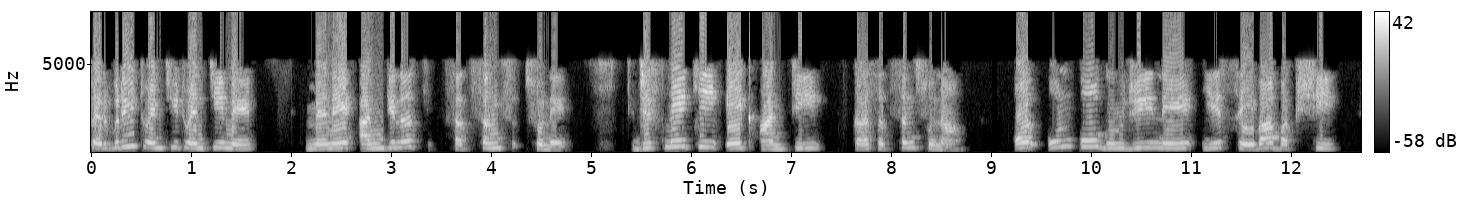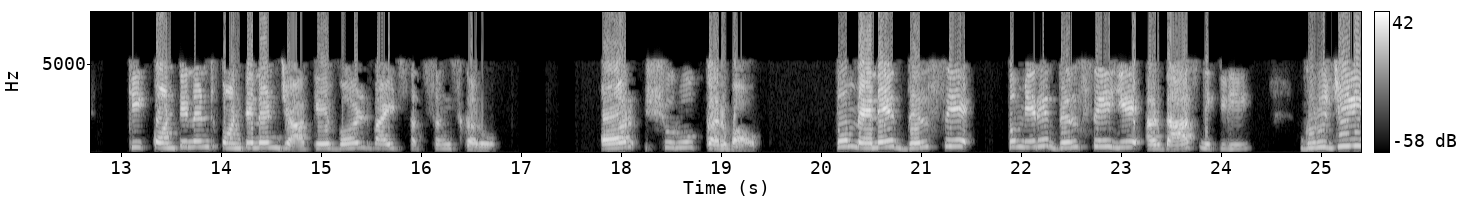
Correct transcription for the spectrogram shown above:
फरवरी 2020 में मैंने अनगिनत सत्संग सुने, जिसमें कि एक आंटी का सत्संग सुना और उनको गुरुजी ने ये सेवा बख्शी कि कॉन्टिनेंट कॉन्टिनेंट जाके वर्ल्ड वाइड सत्संग करो और शुरू करवाओ। तो मैंने दिल से तो मेरे दिल से ये अरदास निकली, गुरुजी,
